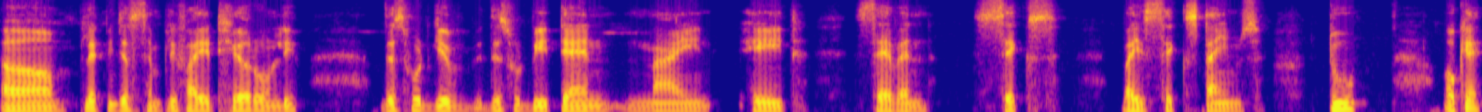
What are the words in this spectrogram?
Um, let me just simplify it here only. This would give, this would be 10, 9, 8, 7, 6 by 6 times 2. Okay.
